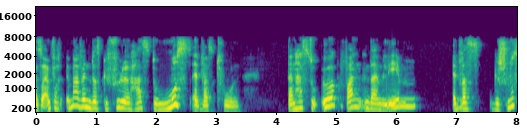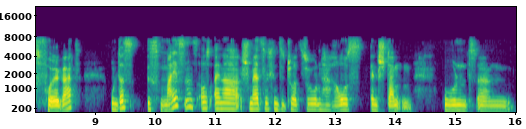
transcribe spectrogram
also einfach immer, wenn du das Gefühl hast, du musst etwas tun, dann hast du irgendwann in deinem Leben etwas geschlussfolgert und das ist meistens aus einer schmerzlichen Situation heraus entstanden. Und ähm,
